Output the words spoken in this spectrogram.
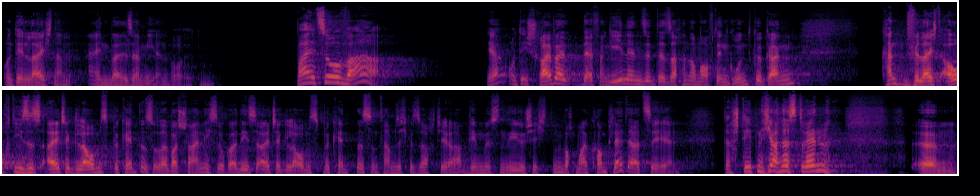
und den Leichnam einbalsamieren wollten. Weil es so war. Ja, und die Schreiber der Evangelien sind der Sache nochmal auf den Grund gegangen, kannten vielleicht auch dieses alte Glaubensbekenntnis oder wahrscheinlich sogar dieses alte Glaubensbekenntnis und haben sich gesagt, ja, wir müssen die Geschichten nochmal komplett erzählen. Da steht nicht alles drin, ähm,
